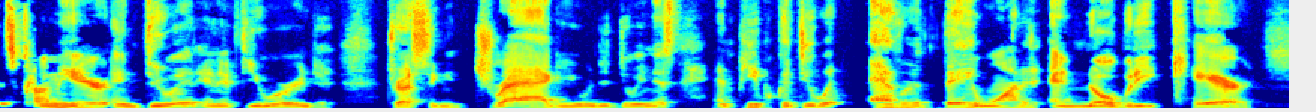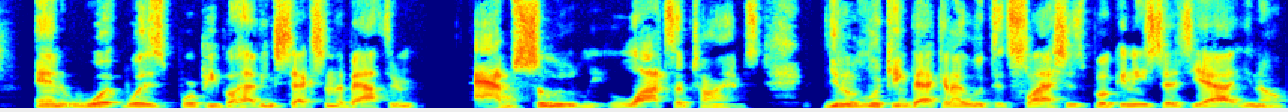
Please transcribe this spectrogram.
Just come here and do it. And if you were into dressing in drag, you were into doing this and people could do whatever they wanted and nobody cared. And what was, were people having sex in the bathroom? Absolutely. Lots of times, you know, looking back and I looked at Slash's book and he says, yeah, you know,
